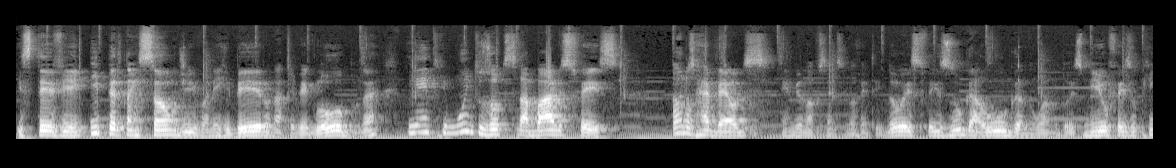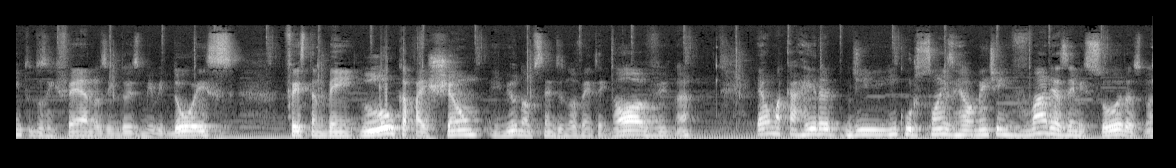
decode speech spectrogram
Esteve em Hipertensão, de Ivani Ribeiro, na TV Globo, né? e entre muitos outros trabalhos fez Anos Rebeldes, em 1992, fez Uga Uga no ano 2000, fez O Quinto dos Infernos, em 2002, fez também Louca Paixão, em 1999, né? é uma carreira de incursões realmente em várias emissoras, né?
